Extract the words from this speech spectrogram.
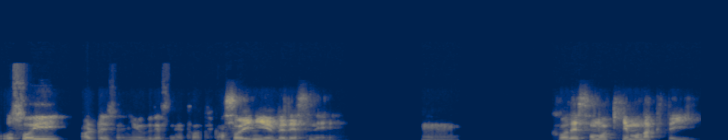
遅い、あれですね、入部ですね、確か。遅い入部ですね。うん。ここでその気もなくて行っ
